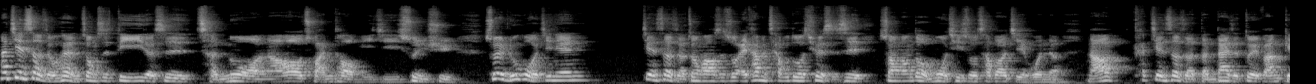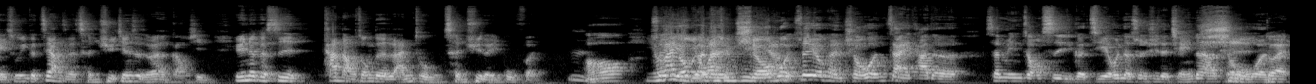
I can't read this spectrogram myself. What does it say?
那建设者会很重视第一的是承诺，然后传统以及顺序。所以如果今天建设者状况是说，哎，他们差不多确实是双方都有默契，说差不多要结婚了，然后建设者等待着对方给出一个这样子的程序，建设者会很高兴，因为那个是他脑中的蓝图程序的一部分。嗯、哦，所以有可能求婚，所以有可能求婚在他的生命中是一个结婚的顺序的前一段要求婚。对，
